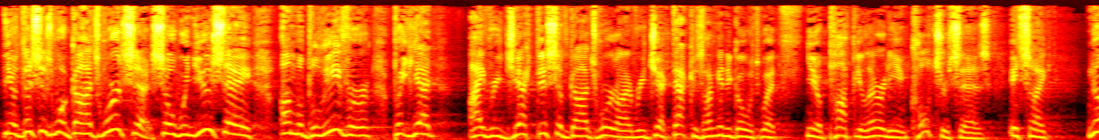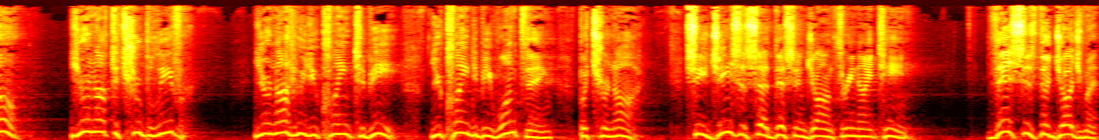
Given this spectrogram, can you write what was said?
you know, this is what God's word says. So when you say, I'm a believer, but yet I reject this of God's word, I reject that because I'm going to go with what, you know, popularity and culture says, it's like, no, you're not the true believer. You're not who you claim to be. You claim to be one thing, but you're not. See, Jesus said this in John 3:19. This is the judgment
